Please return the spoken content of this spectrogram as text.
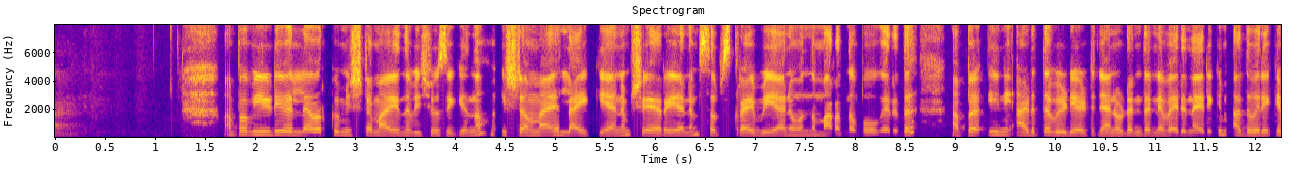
കാണിക്കാം. അപ്പോൾ വീഡിയോ എല്ലാവർക്കും ഇഷ്ടമായി എന്ന് വിശ്വസിക്കുന്നു. ഇഷ്ടമായ ലൈക്ക് ചെയ്യാനും ഷെയർ ചെയ്യാനും സബ്സ്ക്രൈബ് ചെയ്യാനും ഒന്നും മറന്നു പോകരുത്. അപ്പോൾ ഇനി അടുത്ത വീഡിയോ ആയിട്ട് ഞാൻ ഉടൻ തന്നെ വരുന്നതായിരിക്കും. അതുവരേക്കും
